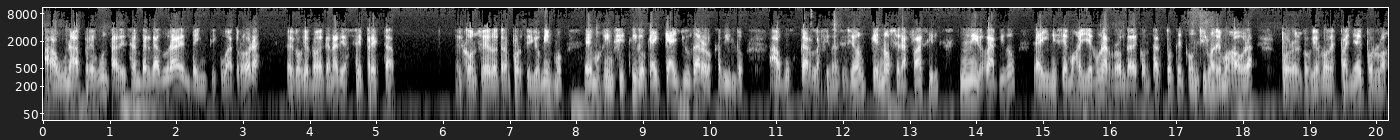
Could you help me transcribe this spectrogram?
a una pregunta de esa envergadura en 24 horas. El gobierno de Canarias se presta, el consejero de transporte y yo mismo hemos insistido que hay que ayudar a los cabildos a buscar la financiación, que no será fácil ni rápido. E iniciamos ayer una ronda de contacto que continuaremos ahora por el gobierno de España y por los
